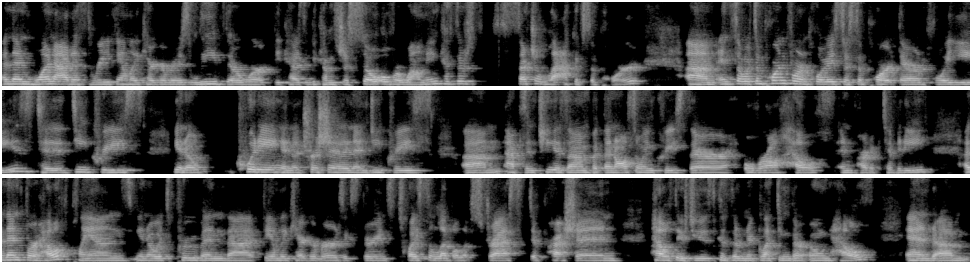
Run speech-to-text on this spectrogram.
and then one out of three family caregivers leave their work because it becomes just so overwhelming because there's such a lack of support. Um, and so it's important for employees to support their employees to decrease, you know, quitting and attrition and decrease um, absenteeism, but then also increase their overall health and productivity. And then for health plans, you know, it's proven that family caregivers experience twice the level of stress, depression, health issues because they're neglecting their own health. And um,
